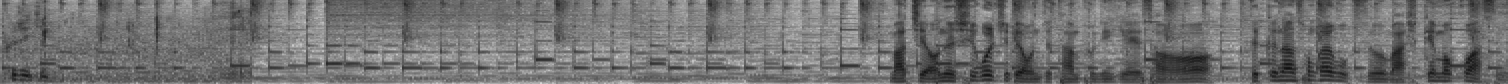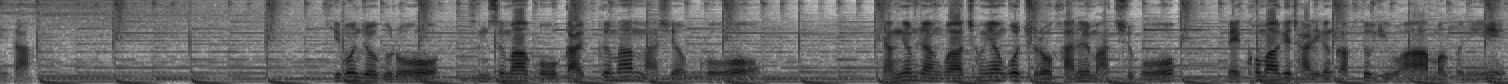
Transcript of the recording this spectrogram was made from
그러지. 마치 어느 시골집에 온 듯한 분위기에서 뜨끈한 손갈국수 맛있게 먹고 왔습니다. 기본적으로 슴슴하고 깔끔한 맛이었고 양념장과 청양고추로 간을 맞추고 매콤하게 잘 익은 깍두기와 먹으니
